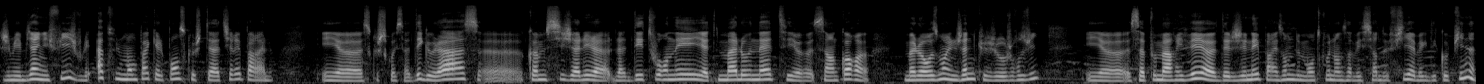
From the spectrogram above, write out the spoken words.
j'aimais bien une fille, je voulais absolument pas qu'elle pense que j'étais attirée par elle. Et euh, ce que je trouvais ça dégueulasse, comme si j'allais la, détourner et être malhonnête. Et c'est encore malheureusement une gêne que j'ai aujourd'hui. Et ça peut m'arriver d'être gênée, par exemple, de me retrouver dans un vestiaire de filles avec des copines,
